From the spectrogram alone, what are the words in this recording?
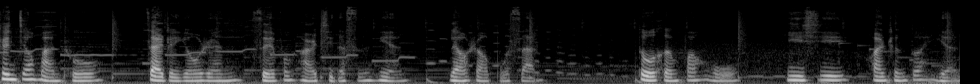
春郊满途，载着游人随风而起的思念，缭绕不散。渡痕方芜，依稀换成端严，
